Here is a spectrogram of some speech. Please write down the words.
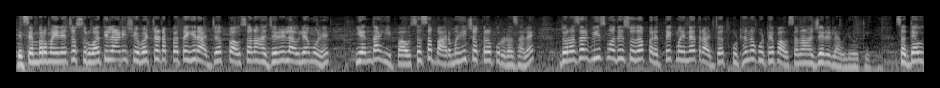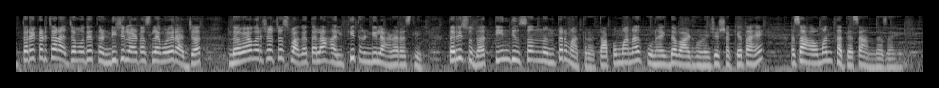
डिसेंबर महिन्याच्या सुरुवातीला आणि शेवटच्या टप्प्यातही राज्यात पावसानं हजेरी लावल्यामुळे यंदाही पावसाचं बारमही चक्र पूर्ण झालंय. दोन हजार वीसमध्ये सुद्धा प्रत्येक महिन्यात राज्यात कुठे ना कुठे पावसानं हजेरी लावली होती. सध्या उत्तरेकडच्या राज्यामध्ये थंडीची लाट असल्यामुळे राज्यात नव्या वर्षाच्या स्वागताला हलकी थंडी राहणार असली तरी सुद्धा तीन दिवसांनंतर मात्र तापमानात पुन्हा एकदा वाढ होण्याची शक्यता आहे असा हवामान खात्याचा अंदाज आहे.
